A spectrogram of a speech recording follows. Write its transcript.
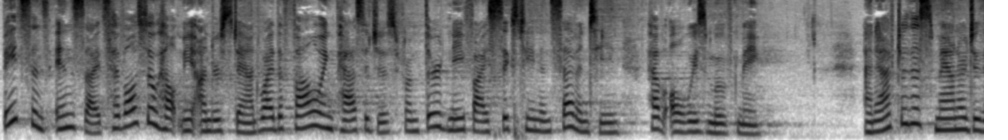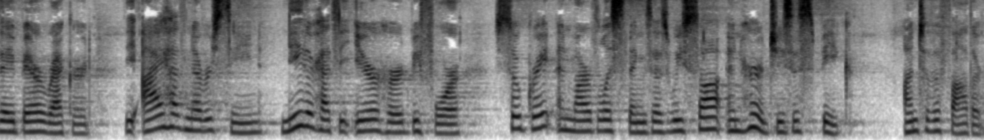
Bateson's insights have also helped me understand why the following passages from 3 Nephi 16 and 17 have always moved me. And after this manner do they bear record the eye hath never seen, neither hath the ear heard before, so great and marvelous things as we saw and heard Jesus speak unto the Father.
